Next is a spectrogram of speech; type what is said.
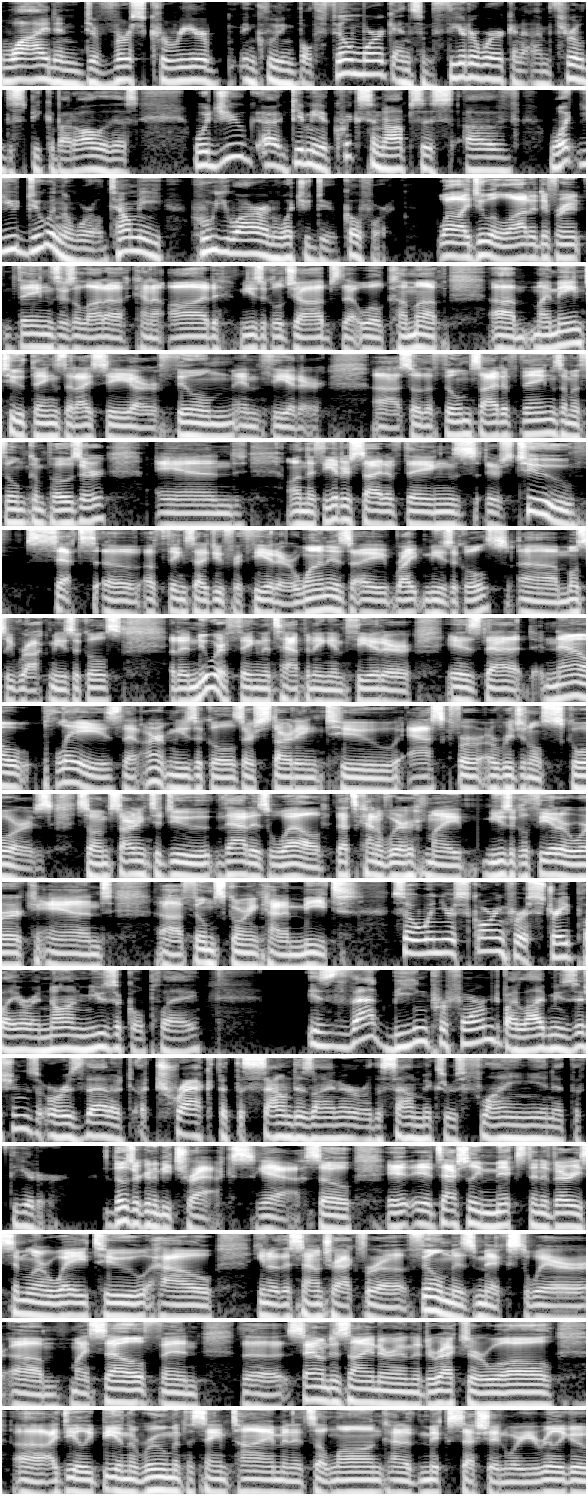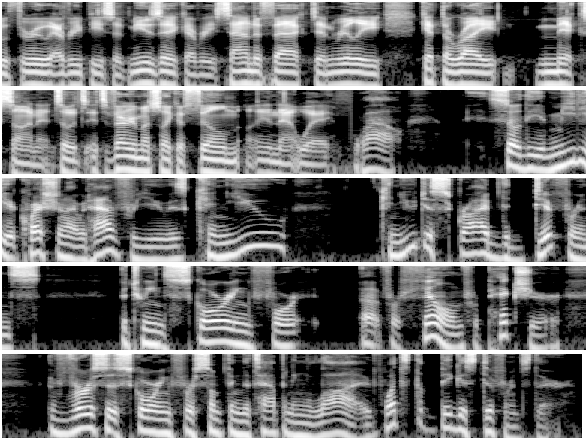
wide and diverse career, including both film work and some theater work. And I'm thrilled to speak about all of this. Would you uh, give me a quick synopsis of what you do in the world? Tell me who you are and what you do. Go for it while I do a lot of different things, there's a lot of kind of odd musical jobs that will come up. Um, my main two things that I see are film and theater. Uh, so, the film side of things, I'm a film composer. And on the theater side of things, there's two sets of, of things I do for theater. One is I write musicals, uh, mostly rock musicals. But a newer thing that's happening in theater is that now plays that aren't musicals are starting to ask for original scores. So I'm starting to do that as well. That's kind of where my musical theater work and uh, film scoring kind of meet. So when you're scoring for a straight play or a non musical play, is that being performed by live musicians or is that a, a, track that the sound designer or the sound mixer is flying in at the theater those are going to be tracks yeah. So it, it's actually mixed in a very similar way to how you know the soundtrack for a film is mixed where um, myself and the sound designer and the director will all uh, ideally be in the room at the same time and it's a long kind of mix session where you really go through every piece of music every sound effect and really get the right mix on it. So it's, it's very much like a film in that way. Wow so the immediate question I would have for you is can you can you describe the difference between scoring for uh, for film for picture versus scoring for something that's happening live? What's the biggest difference there?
